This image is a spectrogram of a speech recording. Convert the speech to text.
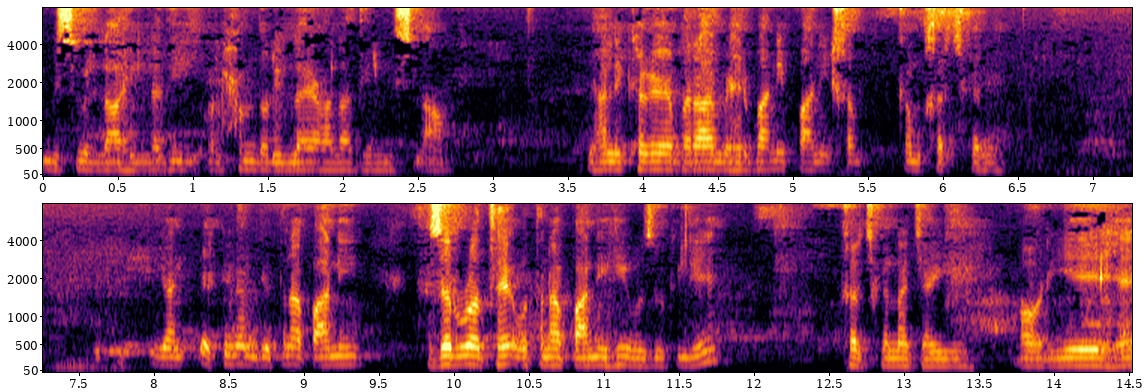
बिसमिल्लाहिल्लज़ी, अल्हम्दुलिल्लाह अला इस्लाम। यहाँ लिखा गया बरा मेहरबानी पानी कम कम खर्च करें। यानी यकीन जितना पानी ज़रूरत है, उतना पानी ही वज़ू के लिए खर्च करना चाहिए। और ये है,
